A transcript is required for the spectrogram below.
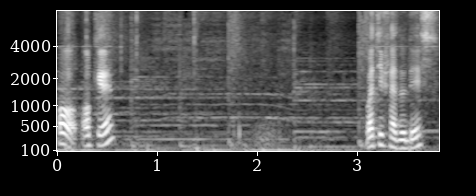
Oh, okay. What if I do this?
